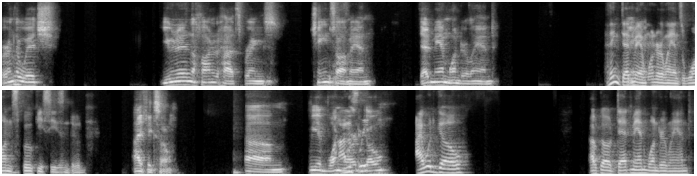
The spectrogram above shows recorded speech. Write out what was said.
Burn the Witch, Yuuna and the Haunted Hot Springs, Chainsaw Man, Dead Man Wonderland. I think Dead. Man Wonderland's one spooky season, dude. I think so. Um, we have one Honestly- more to go. I would go. I would go Dead Man Wonderland,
